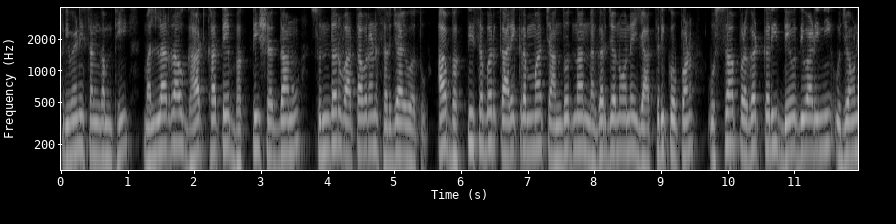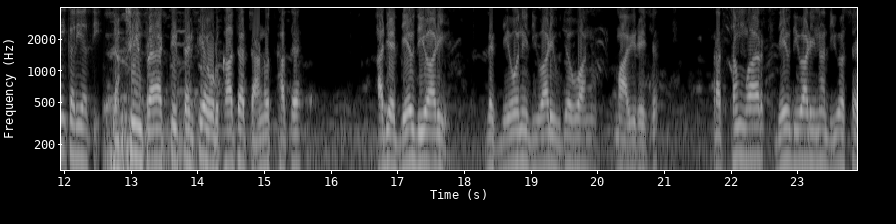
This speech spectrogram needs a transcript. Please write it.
ત્રિવેણી સંગમથી મલ્હારરાવ ઘાટ ખાતે ભક્તિ શ્રદ્ધાનું સુંદર વાતાવરણ સર્જાયું હતું. આ ભક્તિસભર કાર્યક્રમમાં ચાંદોદના નગરજનો અને યાત્રિકો પણ ઉત્સાહ પ્રગટ કરી દેવ દિવાળીની ઉજવણી કરી હતી. દક્ષિણ પ્રયાગ તરીકે ઓળખાતા ચાંદોદ ખાતે આજે દેવ દિવાળી, એટલે દેવોની દિવાળી ઉજવવામાં આવી રહી છે. પ્રથમવાર દેવ દિવાળીના દિવસે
